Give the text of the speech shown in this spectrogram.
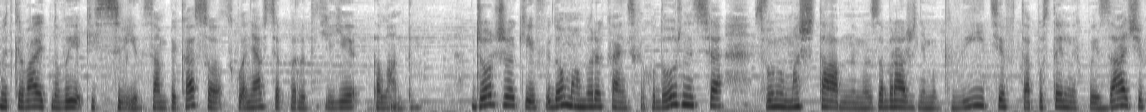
відкривають новий якийсь світ. Сам Пікассо склонявся перед її талантом. Джорджія Кіф, відома американська художниця своїми масштабними зображеннями квітів та пустельних пейзажів,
